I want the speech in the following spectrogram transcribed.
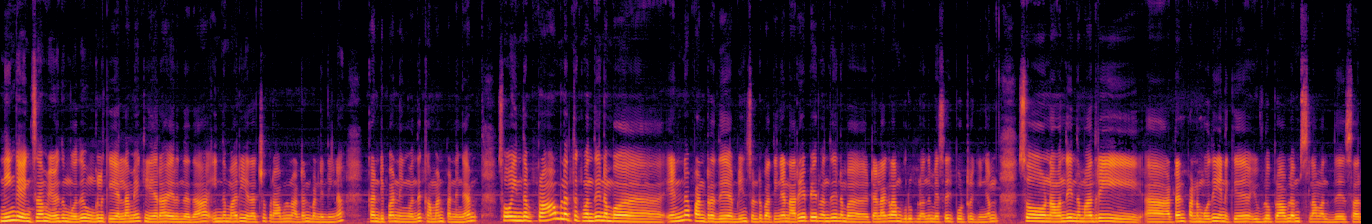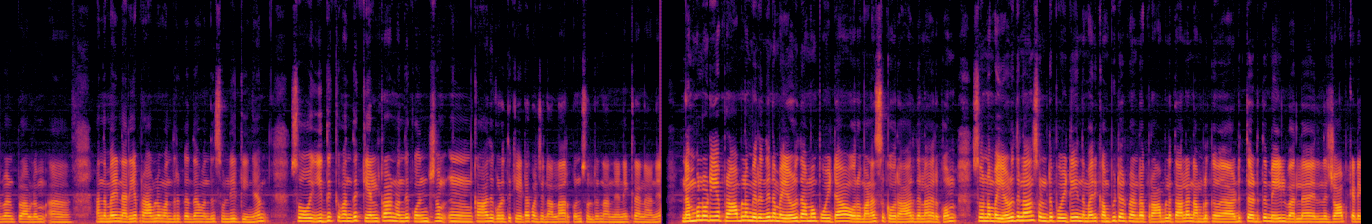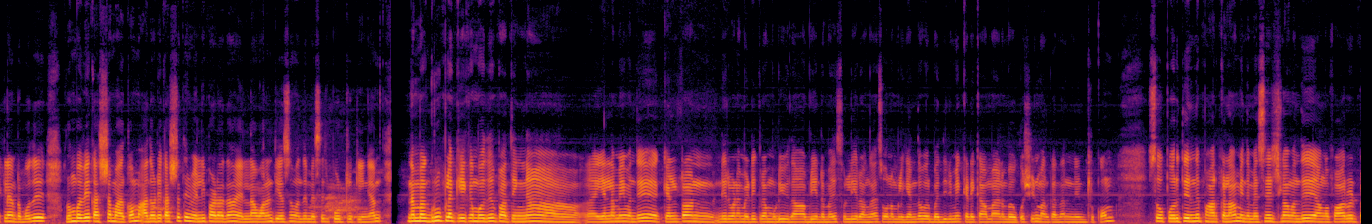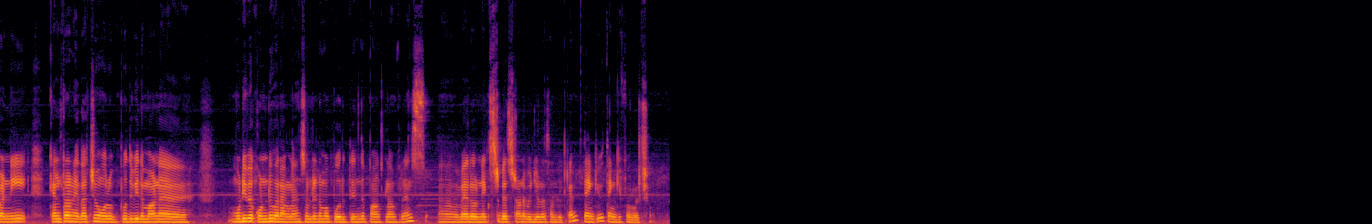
நீங்கள் எக்ஸாம் எழுதும்போது உங்களுக்கு எல்லாமே கிளியராக இருந்ததா? இந்த மாதிரி ஏதாச்சும் ப்ராப்ளம் அட்டன் பண்ணியிருந்தீங்கன்னா கண்டிப்பாக நீங்கள் வந்து கமெண்ட் பண்ணுங்கள் ஸோ இந்த ப்ராப்ளத்துக்கு வந்து நம்ம என்ன பண்ணுறது அப்படின்னு சொல்லிட்டு பார்த்தீங்கன்னா நிறைய பேர் வந்து நம்ம டெலகிராம் குரூப்பில் வந்து மெசேஜ் போட்டிருக்கீங்க. ஸோ நான் வந்து இந்த மாதிரி அட்டன் பண்ணும்போது எனக்கு இவ்வளோ ப்ராப்ளம்ஸ்லாம் வந்து சர்வர் ப்ராப்ளம் அந்த மாதிரி நிறைய ப்ராப்ளம் வந்திருக்கிறதா வந்து சொல்லியிருக்கீங்க ஸோ இதுக்கு வந்து கெல்ட்ரான் வந்து கொஞ்சம் காது கொடுத்து கேட்டால் கொஞ்சம் நல்லாயிருக்குன்னு சொல்லிட்டு நான் நினைக்கிறேன். நினைக்கிறேன் நான். நம்மளுடைய ப்ராப்ளம் இருந்து நம்ம எழுதாமல் போயிட்டா ஒரு மனசுக்கு ஒரு ஆறுதலாக இருக்கும். ஸோ நம்ம எழுதலாம்னு சொல்லிட்டு போயிட்டு இந்த மாதிரி கம்ப்யூட்டர் பண்ணுற ப்ராப்ளத்தால் நம்மளுக்கு அடுத்தடுத்து மெயில் வரல இந்த ஜாப் கிடைக்கலன்ற போது ரொம்பவே கஷ்டமாக இருக்கும். அதோடைய கஷ்டத்தின் வெளிப்பாடாக தான் எல்லா வாலண்டியர்ஸும் வந்து மெசேஜ் போட்டிருக்கீங்க. நம்ம குரூப்பில் கேட்கும்போது பார்த்திங்கன்னா எல்லாமே வந்து கெல்ட்ரான் நிறுவனம் எடுக்கிற முடிவு தான் அப்படின்ற மாதிரி சொல்லிடுறாங்க. ஸோ நம்மளுக்கு எந்த ஒரு பதிலுமே கிடைக்காம நம்ம கொஷின் மார்க்காக தான் நின்றுட்டுருக்கோம். ஸோ பொறுத்திருந்து பார்க்கலாம். இந்த மெசேஜ்லாம் வந்து அவங்க ஃபார்வேர்ட் பண்ணி கெல்ட்ரான் ஏதாச்சும் ஒரு புதுவிதமான முடிவை கொண்டு வராங்களான்னு சொல்லிட்டு நம்ம பொறுத்திருந்து பார்க்கலாம் ஃப்ரெண்ட்ஸ் வேறு ஒரு நெக்ஸ்ட் பெஸ்ட்டான வீடியோவில் சந்திக்கிறேன். தேங்க்யூ தேங்க்யூ ஃபார் வாட்சிங்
